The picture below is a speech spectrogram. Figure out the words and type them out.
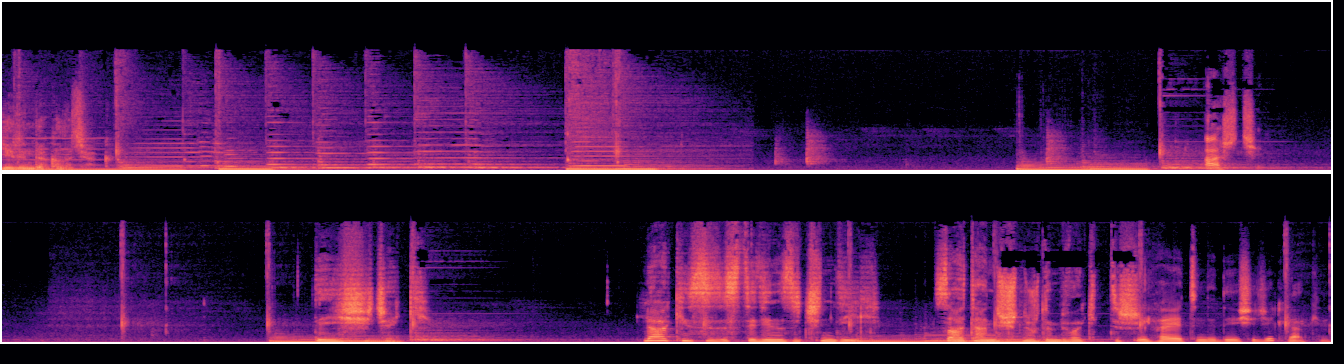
Yerinde kalacak. Aşçı. Değişecek. Lakin siz istediğiniz için değil. Zaten düşünürdüm bir vakittir. Nihayetinde değişecek lakin.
